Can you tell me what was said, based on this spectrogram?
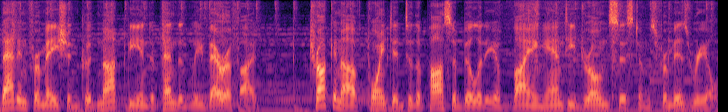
That information could not be independently verified. Trukhanov pointed to the possibility of buying anti-drone systems from Israel,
